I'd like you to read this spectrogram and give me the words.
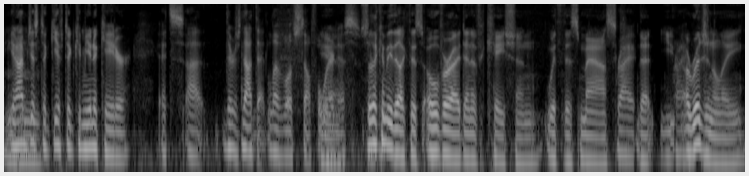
You know, I'm just a gifted communicator. It's uh, there's not that level of self awareness. So there can be like this over identification with this mask Right. that you Right. Mm-hmm. originally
